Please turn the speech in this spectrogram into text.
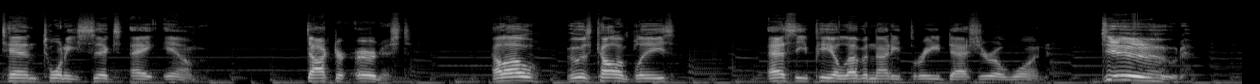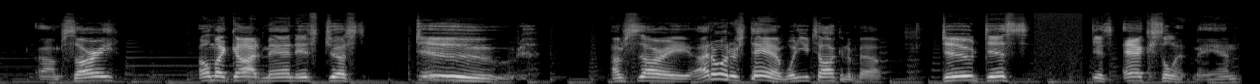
10.26 AM Dr. Ernest Hello? Who is calling, please? SCP-1193-01 Dude! I'm sorry? Oh my god, man, it's just… Dude! I'm sorry, I don't understand, what are you talking about? Dude, this is excellent, man.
